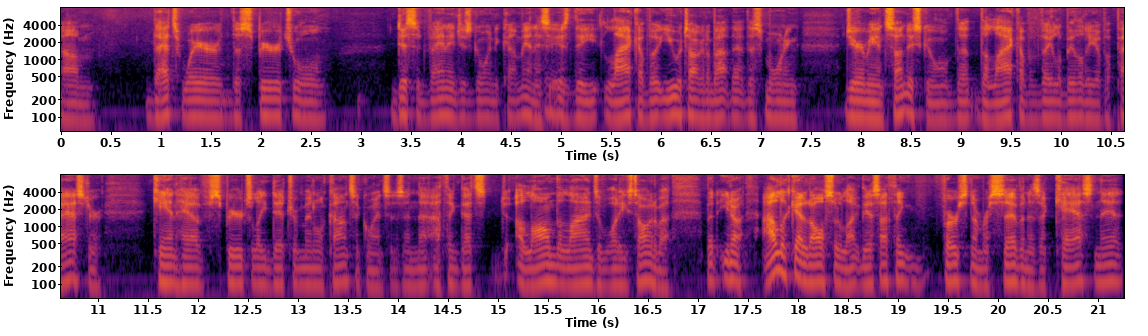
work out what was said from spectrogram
Um, that's where the spiritual disadvantage is going to come in. Is, is the lack of a, you were talking about that this morning, Jeremy, in Sunday school. The the lack of availability of a pastor can have spiritually detrimental consequences, and that, I think that's along the lines of what he's talking about. But you know, I look at it also like this. I think verse number seven is a cast net.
